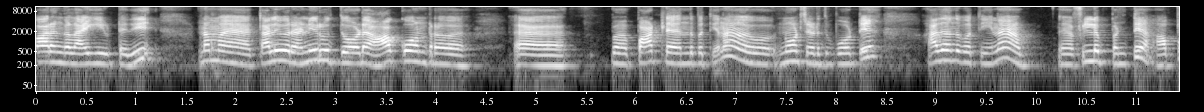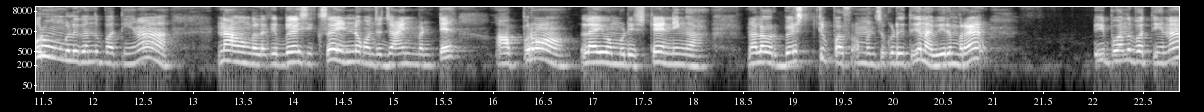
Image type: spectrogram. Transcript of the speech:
வாரங்கள் ஆகிவிட்டது. நம்ம தலைவர் அனிருத்தோட ஆக்கோன்ற பாட்டில் வந்து பார்த்திங்கன்னா நோட்ஸ் எடுத்து போட்டு அதை வந்து பார்த்திங்கன்னா ஃபில்லப் பண்ணிட்டு அப்புறம் உங்களுக்கு வந்து பார்த்திங்கன்னா நான் உங்களுக்கு பேசிக்ஸை இன்னும் கொஞ்சம் ஜாயின் பண்ணிட்டு அப்புறம் லைவை முடிச்சுட்டு நீங்கள் நல்ல ஒரு பெஸ்ட்டு பர்ஃபார்மன்ஸ் கொடுக்கறதுக்கு நான் விரும்புகிறேன் இப்போ வந்து பார்த்தீங்கன்னா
